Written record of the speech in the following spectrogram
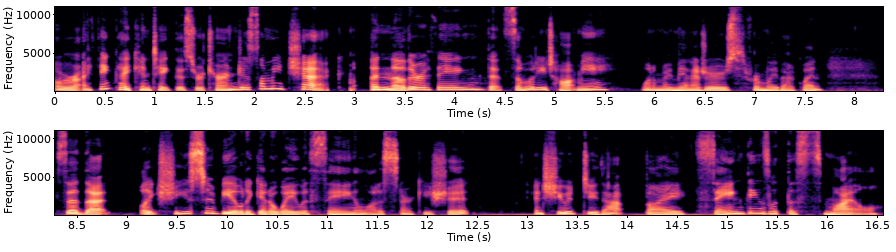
Or I think I can take this return. Just let me check. Another thing that somebody taught me, one of my managers from way back when, said that like she used to be able to get away with saying a lot of snarky shit. And she would do that by saying things with a smile,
